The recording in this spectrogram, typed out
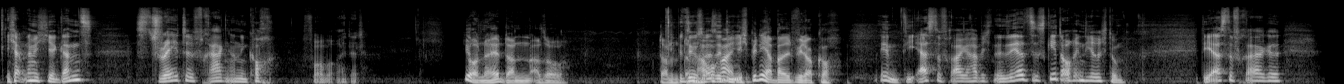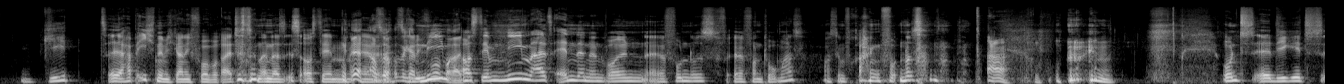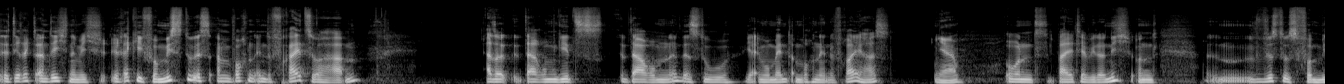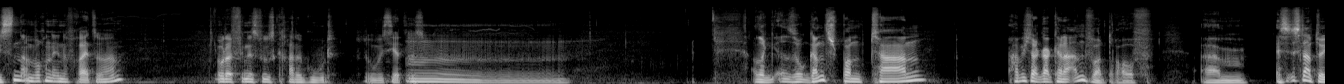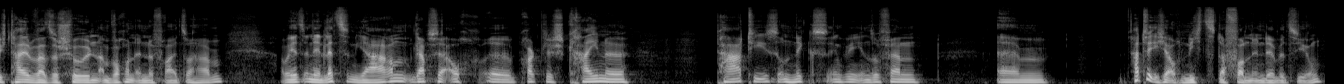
Ich habe nämlich hier ganz straighte Fragen an den Koch vorbereitet. Ja, ne, dann, also, dann, dann hau rein. Die, ich bin ja bald wieder Koch. Eben, die erste Frage habe ich, es geht auch in die Richtung. Die erste Frage geht, äh, habe ich nämlich gar nicht vorbereitet, sondern das ist aus dem, äh, also, nie, aus dem niemals endenden Wollen äh, Fundus äh, von Thomas, aus dem Fragenfundus. Ah. Und äh, die geht äh, direkt an dich, nämlich Recki, vermisst du es am Wochenende frei zu haben? Also darum geht es darum, ne, dass du ja im Moment am Wochenende frei hast. Ja. Und bald ja wieder nicht. Und ähm, wirst du es vermissen, am Wochenende frei zu haben? Oder findest du es gerade gut, so wie es jetzt ist? Mm. Also so ganz spontan habe ich da gar keine Antwort drauf. Ähm, es ist natürlich teilweise schön, am Wochenende frei zu haben. Aber jetzt in den letzten Jahren gab es ja auch äh, praktisch keine Partys und nix irgendwie. Insofern ähm, hatte ich auch nichts davon in der Beziehung.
